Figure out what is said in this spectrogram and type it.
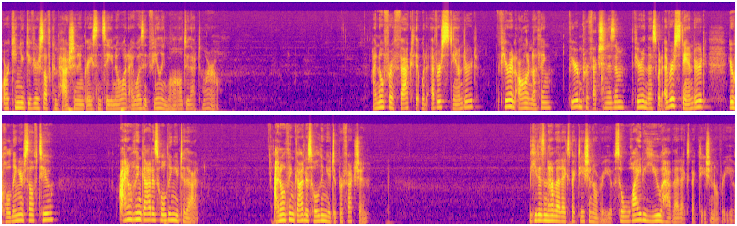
Or can you give yourself compassion and grace and say, you know what, I wasn't feeling well, I'll do that tomorrow? I know for a fact that whatever standard, if you're in all or nothing, if you're in perfectionism, if you're in this, whatever standard you're holding yourself to, I don't think God is holding you to that. I don't think God is holding you to perfection. He doesn't have that expectation over you. So why do you have that expectation over you?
